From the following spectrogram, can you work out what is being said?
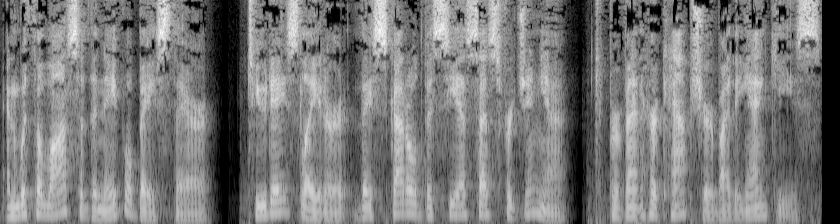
and with the loss of the naval base there, two days later they scuttled the CSS Virginia to prevent her capture by the Yankees.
